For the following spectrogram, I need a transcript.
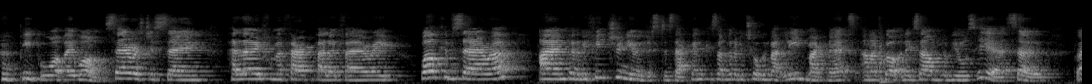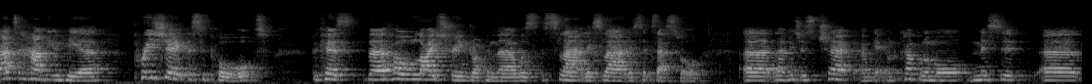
people what they want. Sarah's just saying, hello from a fellow fairy. Welcome, Sarah. I am going to be featuring you in just a second because I'm going to be talking about lead magnets and I've got an example of yours here. So glad to have you here. Appreciate the support because the whole live stream drop in there was slightly, slightly successful. Uh, let me just check. I'm getting a couple of more missives. Uh.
